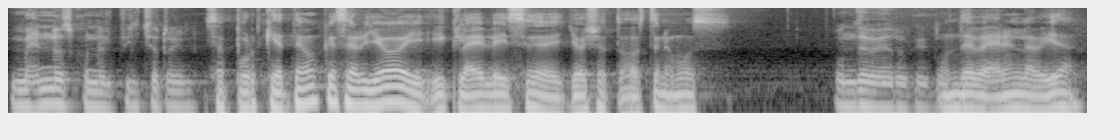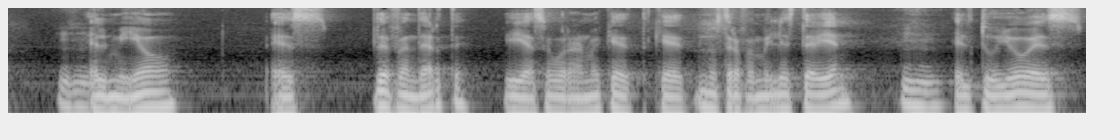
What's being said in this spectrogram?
Menos con el pinche reino. o sea, ¿por qué tengo que ser yo? Y, y Clive le dice, Joshua, todos tenemos Un deber, ok. un deber en la vida. El mío es defenderte y asegurarme que, que nuestra familia esté bien. El tuyo es,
